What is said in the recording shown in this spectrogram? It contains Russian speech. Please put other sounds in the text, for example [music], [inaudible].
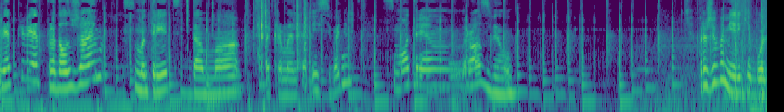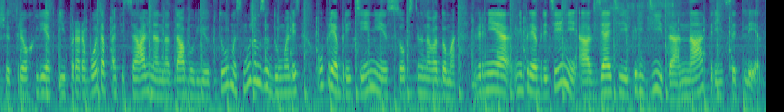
Привет-привет! Продолжаем смотреть дома Сакраменто. И сегодня смотрим Roseville. Прожив в Америке больше трех лет и проработав официально на W2, мы с мужем задумались о приобретении собственного дома. Вернее, не приобретении, а взятии кредита на 30 лет.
